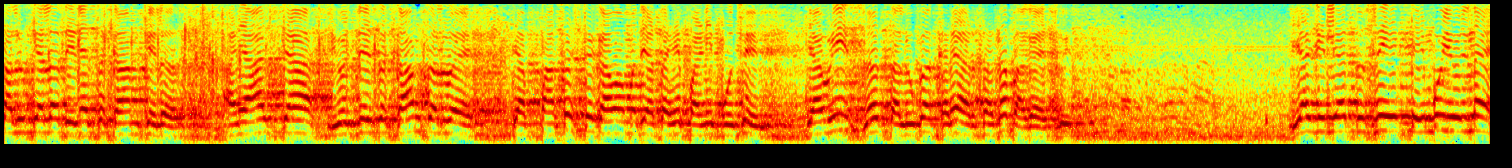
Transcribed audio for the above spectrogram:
तालुक्याला देण्याचं काम केलं. आणि आज त्या योजनेचं काम चालू आहे. त्या पासष्ट गावामध्ये आता हे पाणी पोचेल. त्यावेळी जत तालुका खऱ्या अर्थानं बागायत होईल. या जिल्ह्यात दुसरी एक टेंबू योजना आहे.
